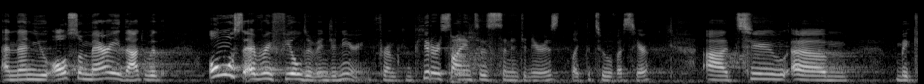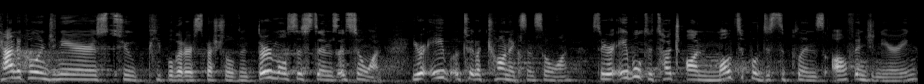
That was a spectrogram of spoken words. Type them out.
And then you also marry that with almost every field of engineering, from computer scientists and engineers, like the two of us here, uh, to um, mechanical engineers, to people that are specialized in thermal systems, and so on. You're able to electronics and so on. So you're able to touch on multiple disciplines of engineering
